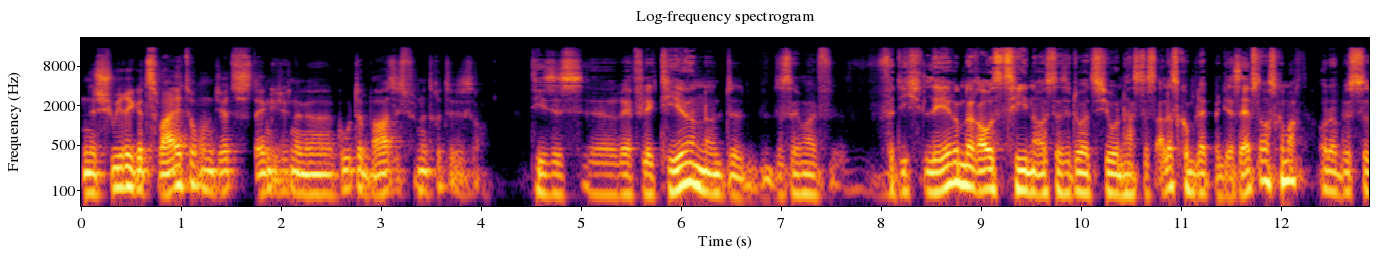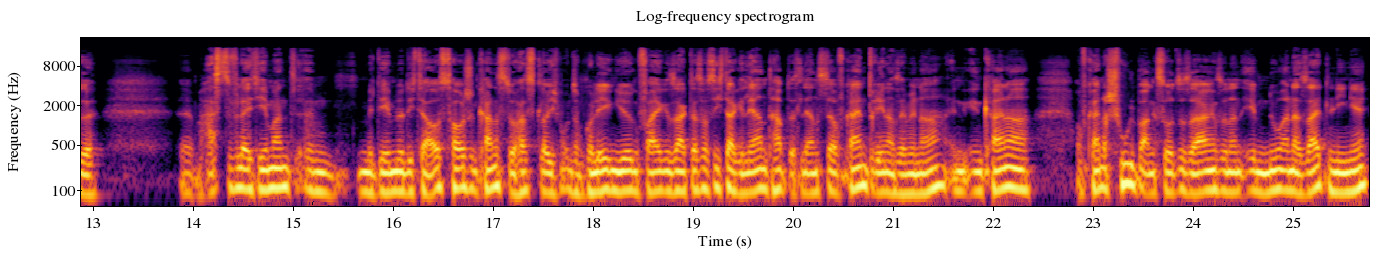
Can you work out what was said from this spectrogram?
eine schwierige zweite und jetzt denke ich eine gute Basis für eine dritte Saison. Dieses äh, Reflektieren und äh, das sag ich mal für dich Lehren daraus ziehen aus der Situation, hast du das alles komplett mit dir selbst ausgemacht oder bist du Hast du vielleicht jemand, ähm, mit dem du dich da austauschen kannst? Du hast, glaube ich, unserem Kollegen Jürgen Fey gesagt, das, was ich da gelernt habe, das lernst du auf keinem Trainerseminar, in, in keiner, auf keiner Schulbank sozusagen, sondern eben nur an der Seitenlinie.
